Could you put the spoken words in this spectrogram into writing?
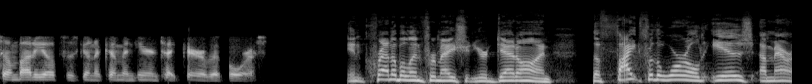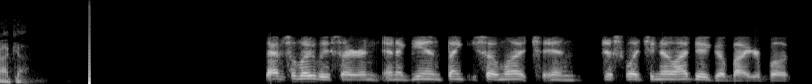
somebody else is going to come in here and take care of it for us. Incredible information. You're dead on. The fight for the world is America. Absolutely, sir. And, and again, thank you so much. And just to let you know, I did go buy your book,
